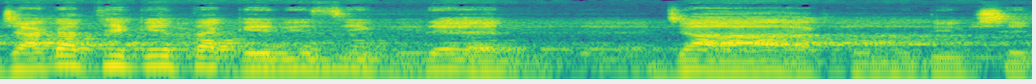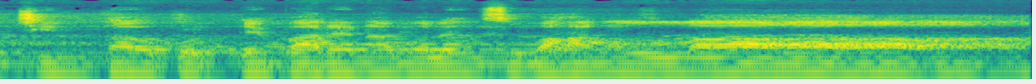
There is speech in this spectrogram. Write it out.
জায়গা থেকে তাকে রিজিক দেন যা কোনোদিন সে চিন্তাও করতে পারে না বলেন সুবাহান আল্লাহ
